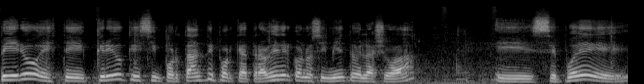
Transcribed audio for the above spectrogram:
pero este, creo que es importante porque a través del conocimiento de la Shoah eh, se puede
